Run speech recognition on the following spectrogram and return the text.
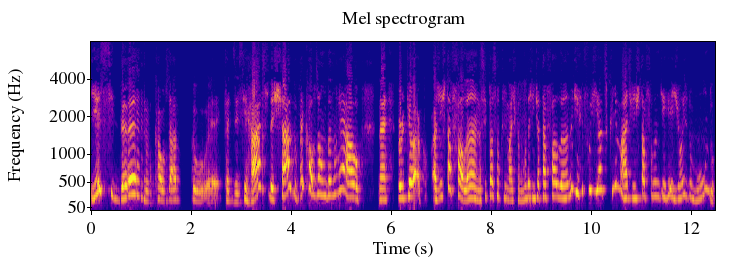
E esse dano causado é, quer dizer, esse rastro deixado vai causar um dano real, né? Porque a, gente está falando, a situação climática no mundo, a gente já está falando de refugiados climáticos, a gente está falando de regiões do mundo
